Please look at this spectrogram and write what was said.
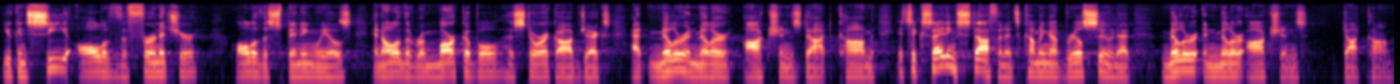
You can see all of the furniture, all of the spinning wheels, and all of the remarkable historic objects at millerandmillerauctions.com. It's exciting stuff, and it's coming up real soon at millerandmillerauctions.com.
